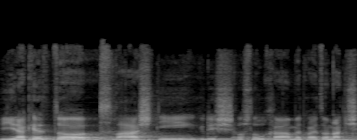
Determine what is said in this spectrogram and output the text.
Jinak je to zvláštní, když posloucháme takové to nadšení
